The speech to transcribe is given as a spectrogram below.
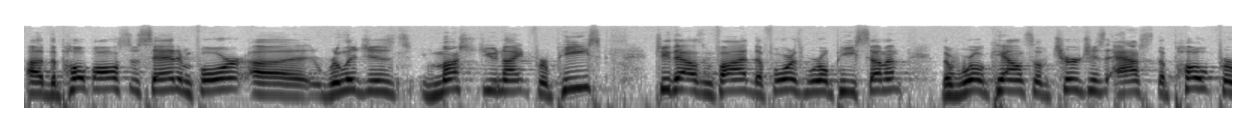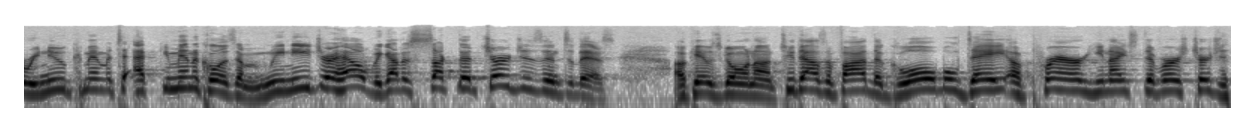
Uh, the Pope also said in four, uh, religions must unite for peace. 2005, the Fourth World Peace Summit, the World Council of Churches asked the Pope for renewed commitment to ecumenicalism. We need your help. We got to suck the churches into this. Okay, what's going on. 2005, the Global Day of Prayer unites diverse churches.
